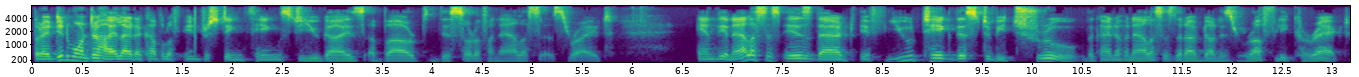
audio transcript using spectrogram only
But I did want to highlight a couple of interesting things to you guys about this sort of analysis, right? And the analysis is that if you take this to be true, the kind of analysis that I've done is roughly correct.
